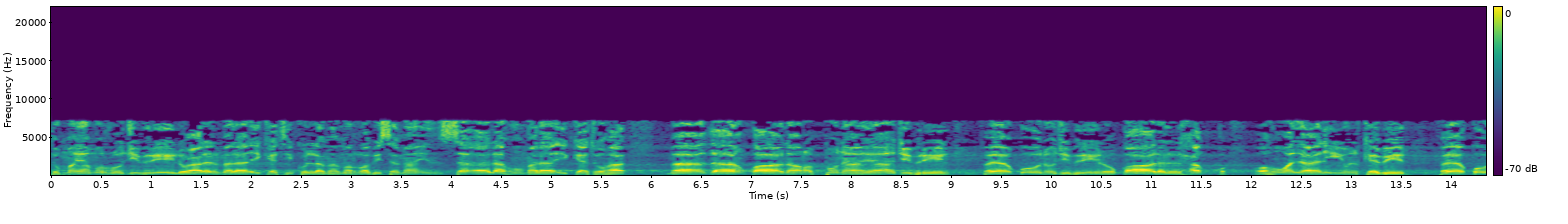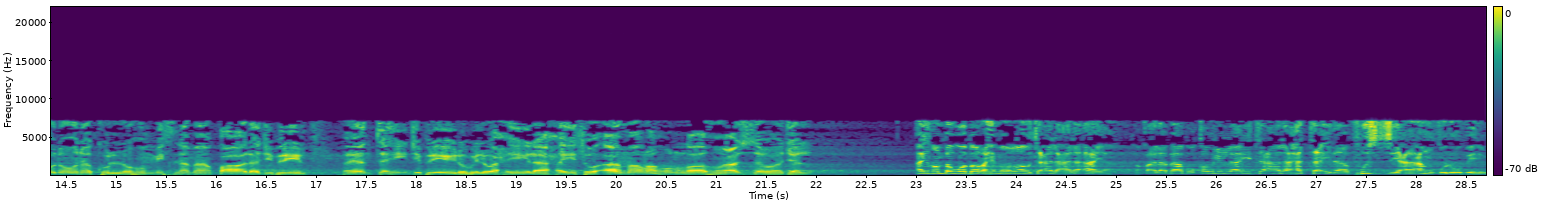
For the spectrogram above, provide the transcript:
ثم يمر جبريل على الملائكة كلما مر بسماء سأله ملائكتها ماذا قال ربنا يا جبريل؟ فيقول جبريل قال الحق وهو العلي الكبير. فيقولون كلهم مثل ما قال جبريل فينتهي جبريل بالوحي إلى حيث أمره الله عز وجل. أيضا بوب رحمه الله تعالى على آية فقال باب قول الله تعالى حتى إذا فزع عن قلوبهم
